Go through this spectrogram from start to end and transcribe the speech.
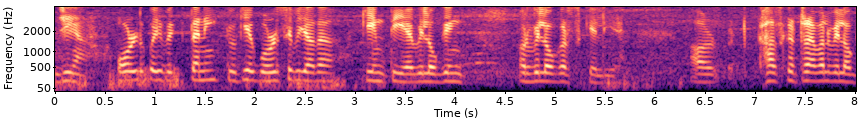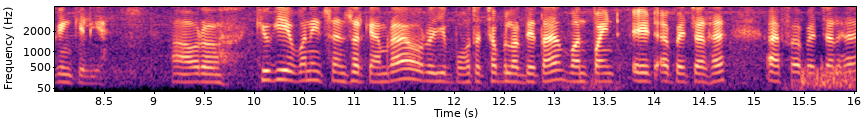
जी हाँ ओल्ड कोई बिकता नहीं, क्योंकि ये गोल्ड से भी ज़्यादा कीमती है व्लॉगिंग और व्लॉगर्स के लिए। और ख़ासकर ट्रैवल व्लॉगिंग के लिए। और, क्योंकि ये वन इंच सेंसर कैमरा है और ये बहुत अच्छा ब्लर देता है 1.8 अपेचर है एफ़ अपेचर है,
